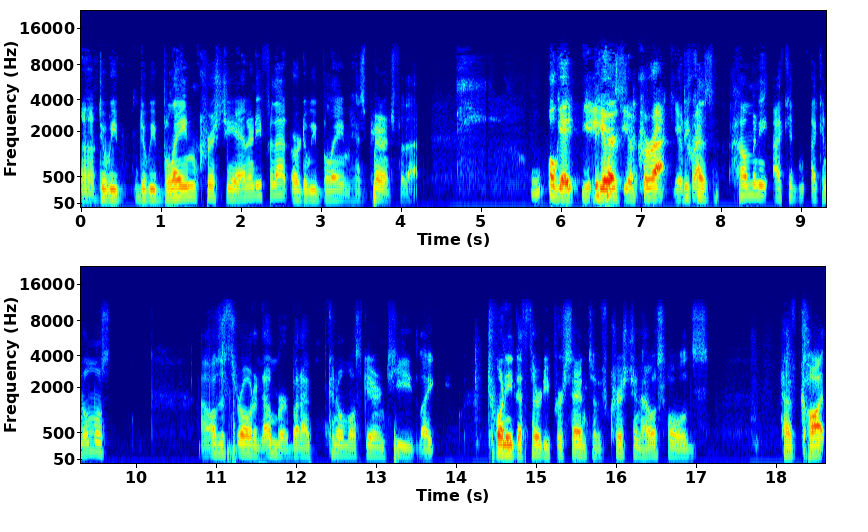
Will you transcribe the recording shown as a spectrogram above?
Uh-huh. do we do we blame Christianity for that or do we blame his parents for that? Okay, you're Because- you're correct. You're correct. because how many I could I can almost I'll just throw out a number, but I can almost guarantee like twenty to thirty percent of Christian households have caught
